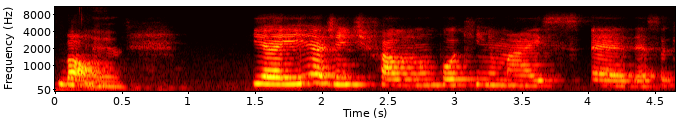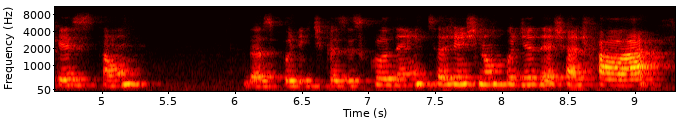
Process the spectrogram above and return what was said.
Bom, é. e aí a gente falando um pouquinho mais é, dessa questão das políticas excludentes, a gente não podia deixar de falar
